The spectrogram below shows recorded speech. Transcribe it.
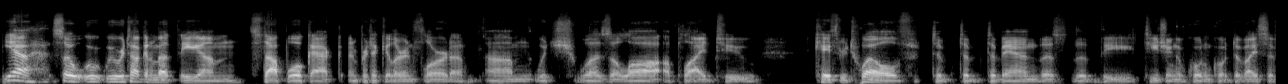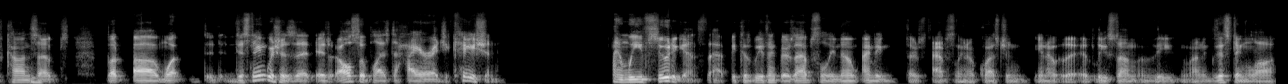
Yeah, so we were talking about the um, Stop Woke Act in particular in Florida, um, which was a law applied to K through 12 to, to, to ban this, the, the teaching of quote unquote divisive concepts. But uh, what d- distinguishes it, it also applies to higher education and we've sued against that because we think there's absolutely no i mean there's absolutely no question you know at least on the on existing law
